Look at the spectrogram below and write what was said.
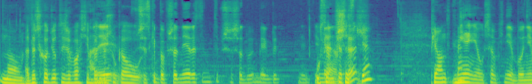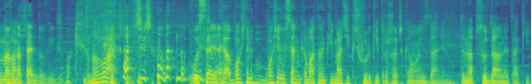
no... A też chodzi o to, że właśnie Ale będę szukał Wszystkie poprzednie Rezydenty przeszedłem, jakby nie, nie? Wszystkie? Piątkę? Nie, nie, ósemki nie, bo nie No mam właśnie. napędu w Xboxie. No właśnie. Przecież ona na. Ósemka, właśnie, właśnie ósemka ma ten klimacik czwórki troszeczkę, moim zdaniem. Ten absurdalny taki.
